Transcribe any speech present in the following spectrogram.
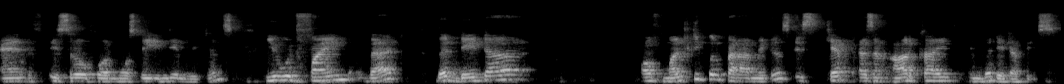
and ISRO for mostly Indian regions, you would find that the data of multiple parameters is kept as an archive in the database.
